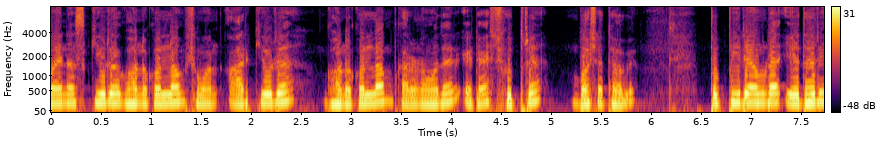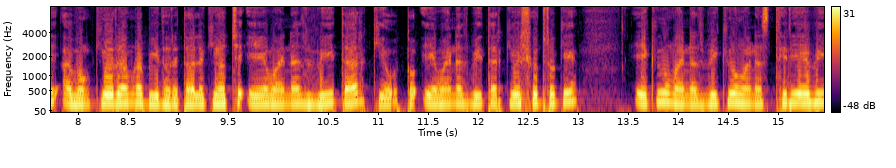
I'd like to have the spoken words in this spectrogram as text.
মাইনাস কিউরে ঘন করলাম, সমান আর কিউরে ঘন করলাম, কারণ আমাদের এটা সূত্রে বসাতে হবে। তো পিরে আমরা এ ধরি এবং কিউরে আমরা বি ধরি, তাহলে কি হচ্ছে? এ মাইনাস বি তার কিউ তো এ মাইনাস বি তার কিউ সূত্র কি? A Q minus B Q minus three A B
